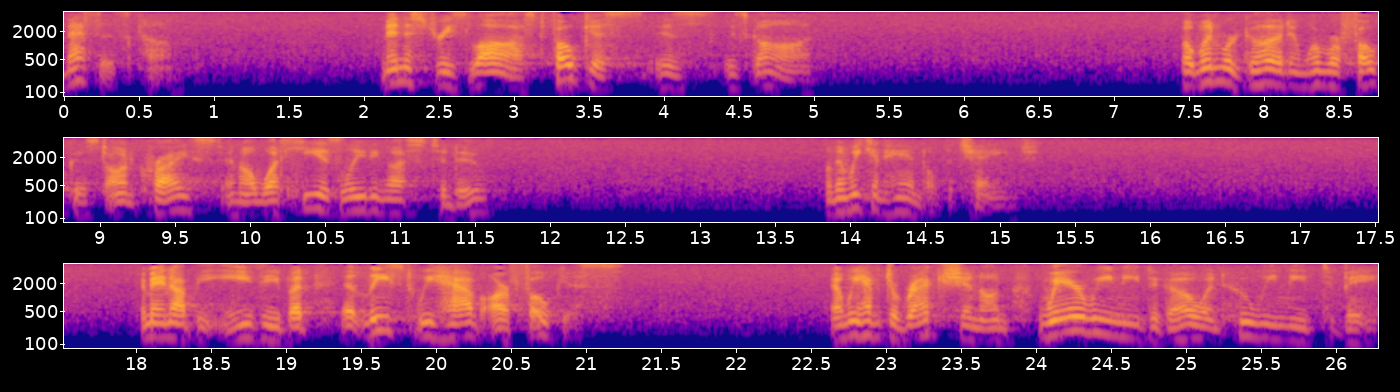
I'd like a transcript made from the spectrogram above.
messes come. Ministry's lost. Focus is, is gone. But when we're good and when we're focused on Christ and on what He is leading us to do, well, then we can handle the change. It may not be easy, but at least we have our focus. And we have direction on where we need to go and who we need to be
